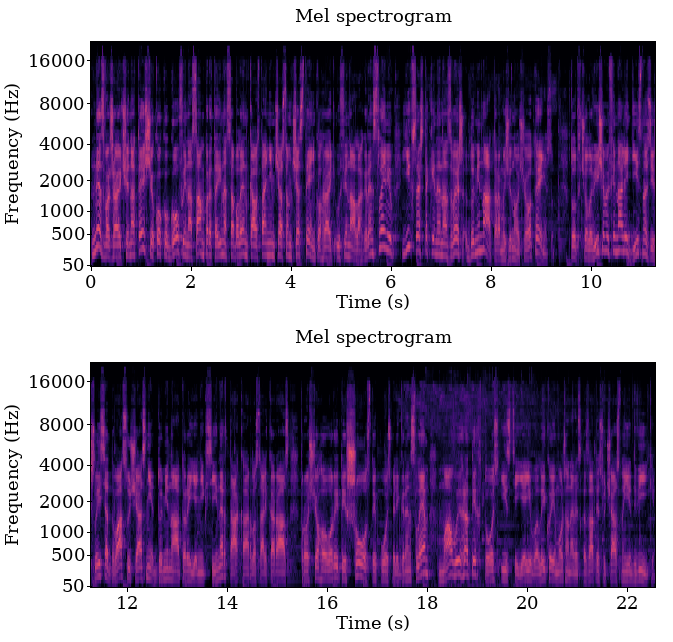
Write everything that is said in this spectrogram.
Незважаючи на те, що Коко Гоф і насамперед Аріна Сабаленка останнім часом частенько грають у фіналах гренслемів, їх все ж таки не назвеш домінаторами жіночого тенісу. Тут в чоловічому фіналі дійсно зійшлися два сучасні домінатори Янік Сінер та Карлос Алькараз. Про що говорити шостий поспіль гренслем мав виграти хтось із цієї великої, можна навіть сказати, сучасної двійки.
